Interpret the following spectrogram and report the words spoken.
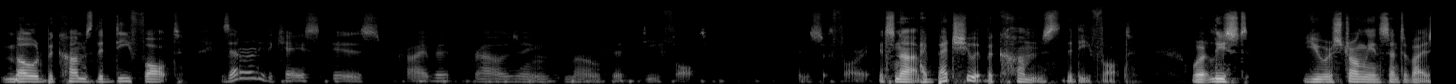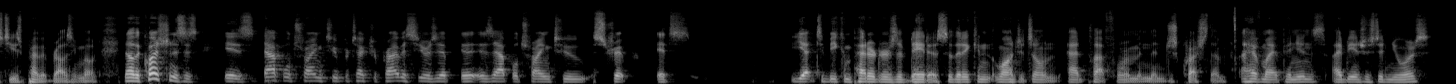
mode becomes the default. Is that already the case? Is private browsing mode the default in Safari? It's not. I bet you it becomes the default, or at least you are strongly incentivized to use private browsing mode. Now the question is: is is Apple trying to protect your privacy, or is, it, is Apple trying to strip its yet to be competitors of data so that it can launch its own ad platform and then just crush them? I have my opinions. I'd be interested in yours.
